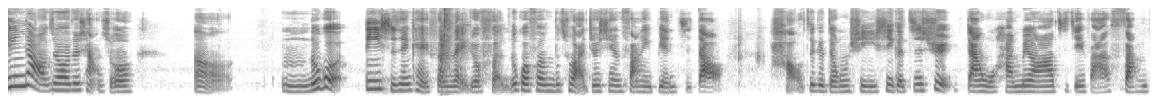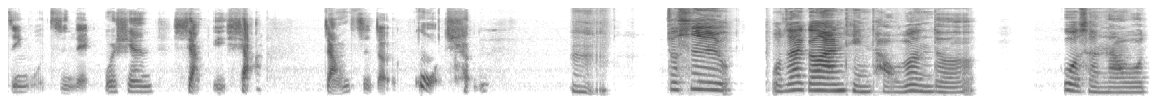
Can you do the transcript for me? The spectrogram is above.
听到之后就想说，呃，嗯，如果第一时间可以分类就分，如果分不出来就先放一边，知道。好，这个东西是一个资讯，但我还没有要直接把它放进我之内，我先想一下这样子的过程。嗯，就是我在跟安婷讨论的过程呢、啊，我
